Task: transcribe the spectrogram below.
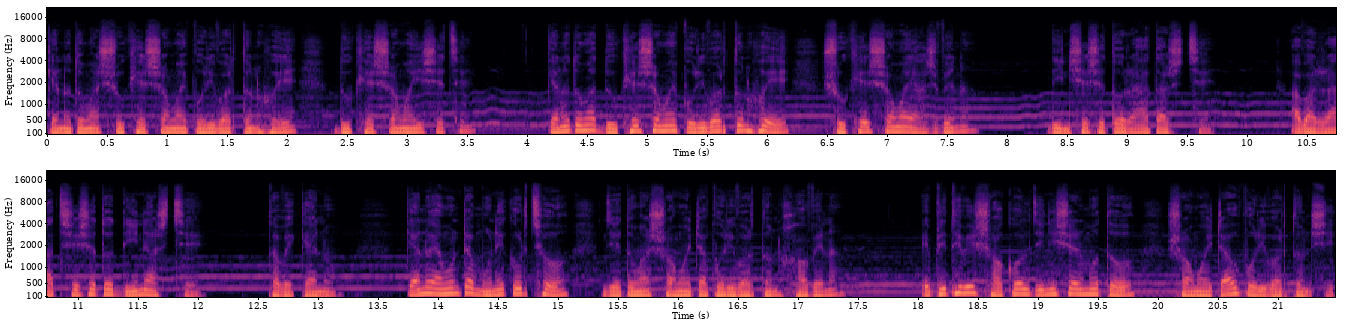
কেন তোমার সুখের সময় পরিবর্তন হয়ে দুঃখের সময় এসেছে? কেন তোমার দুঃখের সময় পরিবর্তন হয়ে সুখের সময় আসবে না? দিন শেষে তো রাত আসছে। আবার রাত শেষে তো দিন আসছে। তবে কেন? কেন এমনটা মনে করছ যে তোমার সময়টা পরিবর্তন হবে না? এই পৃথিবীর সকল জিনিসের মতো সময়টাও পরিবর্তনশীল।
